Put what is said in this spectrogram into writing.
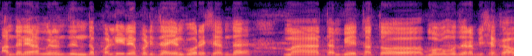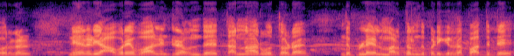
அந்த நிலைமையிலிருந்து இந்த பள்ளியிலே படித்த எங்கள் ஊரை சேர்ந்த ம தம்பி தத்தோ முகமது ரபிசக்கா அவர்கள் நேரடியாக அவரே வாலண்டியராக வந்து தன் ஆர்வத்தோட இந்த பிள்ளைகள் மரத்துலேருந்து படிக்கிறத பார்த்துட்டு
